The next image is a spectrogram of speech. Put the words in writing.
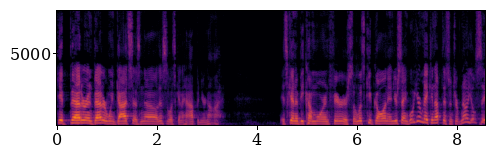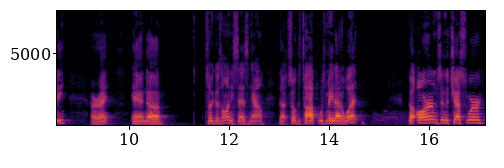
Get better and better when God says, No, this is what's going to happen. You're not it's going to become more inferior. So let's keep going. And you're saying, well, you're making up this interpretation. No, you'll see. All right. And uh, so he goes on. He says, now, the, so the top was made out of what? The arms and the chest were,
